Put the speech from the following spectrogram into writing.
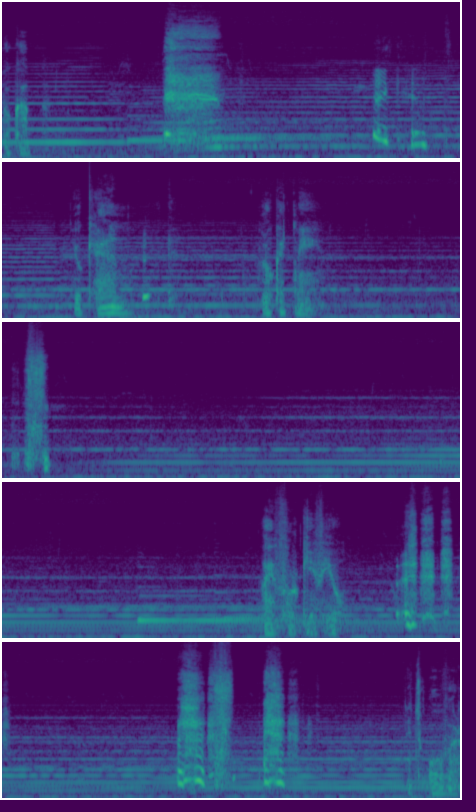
Look up. I can't. You can. Look at me. I forgive you. It's over.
